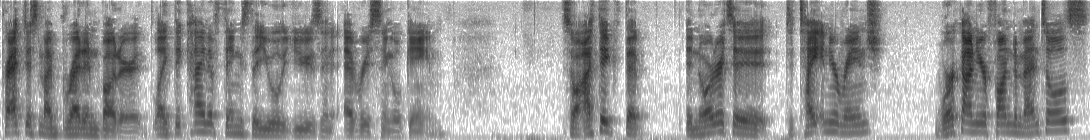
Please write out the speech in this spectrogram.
practice my bread and butter, like the kind of things that you will use in every single game. So I think that in order to to tighten your range, work on your fundamentals,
